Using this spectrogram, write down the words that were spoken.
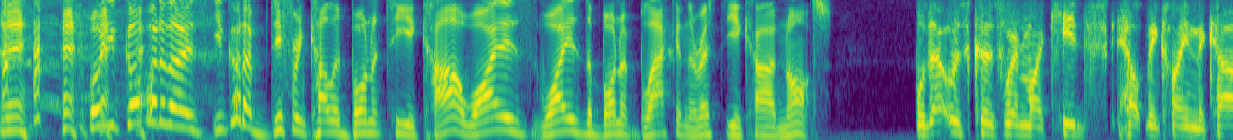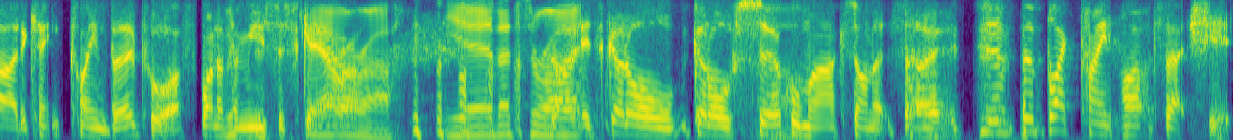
well, you've got one of those. You've got a different coloured bonnet to your car. Why is why is the bonnet black and the rest of your car not? Well, that was because when my kids helped me clean the car to clean bird poo off, one of them The used a scourer. scourer. yeah, that's So right. it's got all got all circle marks on it. So the, the black paint hides that shit.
